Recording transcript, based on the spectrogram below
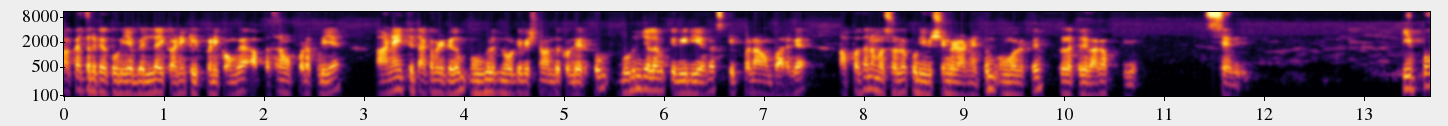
பக்கத்தில் இருக்கக்கூடிய பெல் ஐக்கானையும் கிளிக் பண்ணிக்கோங்க. அப்போ தான் நம்ம போடக்கூடிய அனைத்து தகவல்களும் உங்களுக்கு நோட்டிஃபிகேஷன் வந்து கொண்டிருக்கும். முடிஞ்ச அளவுக்கு வீடியோவை ஸ்கிப் பாருங்கள் அப்போ தான் நம்ம சொல்லக்கூடிய விஷயங்கள் அனைத்தும் உங்களுக்கு நல்ல தெளிவாக புரியும். சரி. இப்போ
